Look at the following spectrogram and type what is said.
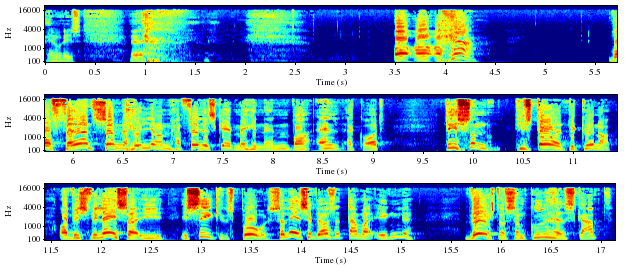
Anyways. og, og, og her, hvor faderen, søn og helligånden har fællesskab med hinanden, hvor alt er godt. Det er sådan, historien begynder. Og hvis vi læser i Ezekiels bog, så læser vi også, at der var engle, væsner, som Gud havde skabt.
